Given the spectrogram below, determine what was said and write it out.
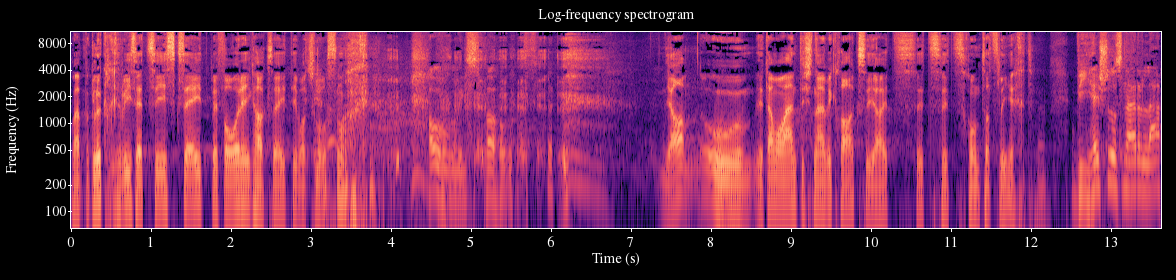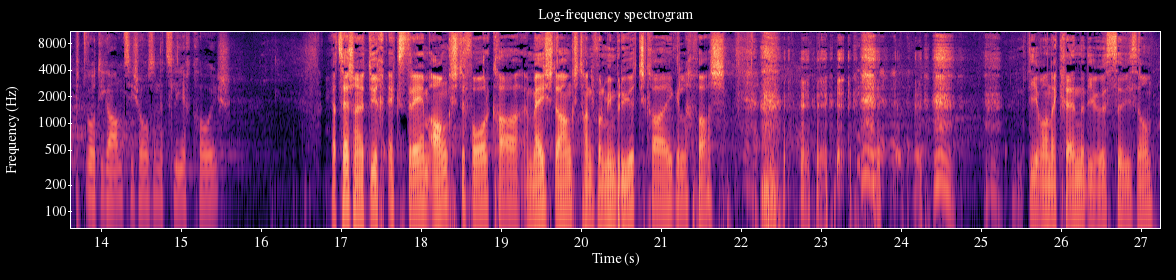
Und eben glücklicherweise hat sie es gesagt, bevor ich gesagt habe, ich will Schluss machen. Holy smokes. ja, und in dem Moment war es dann wie klar, gewesen, ja, jetzt, jetzt, jetzt kommt es ans Licht. Wie hast du das dann erlebt, wo die ganze Chance ans Licht gekommen ist? Ja, zuerst hatte ich natürlich extrem Angst davor. Gehabt. Am meisten Angst hatte ich vor meinem Bruder eigentlich fast. die, die ihn kennen, die wissen wieso.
